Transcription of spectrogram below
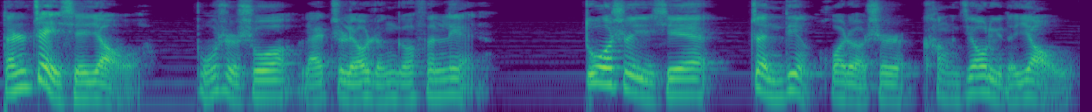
但是这些药物不是说来治疗人格分裂的，多是一些镇定或者是抗焦虑的药物。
